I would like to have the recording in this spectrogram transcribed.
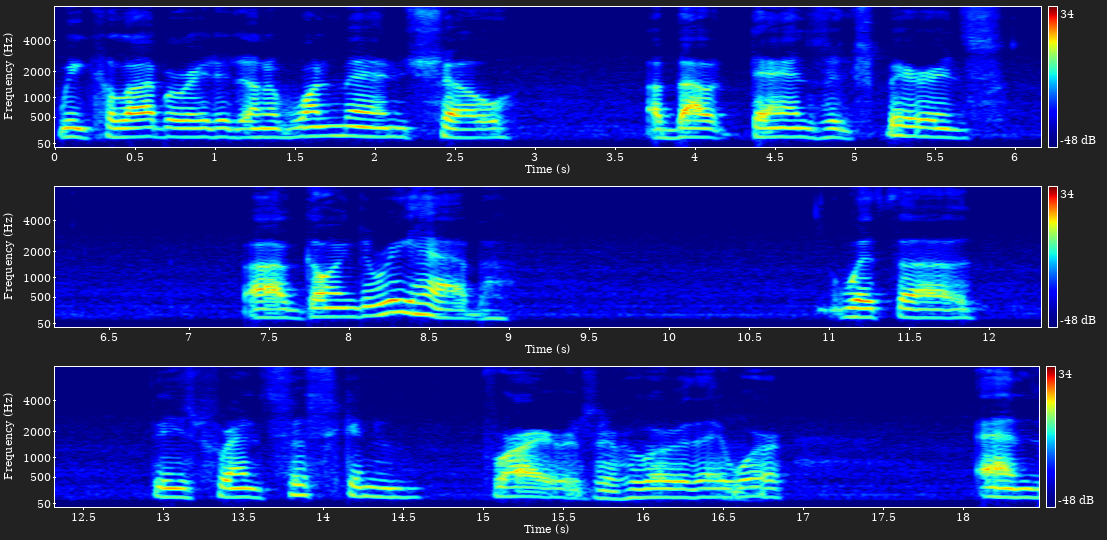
we collaborated on a one man show about Dan's experience uh, going to rehab with uh, these Franciscan friars or whoever they were. And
